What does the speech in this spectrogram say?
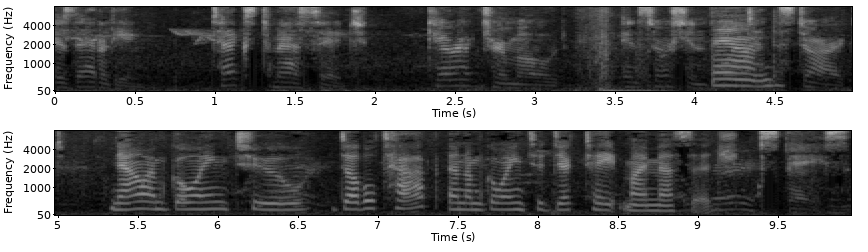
Is editing. Text message. Character mode. Insertion point And- start. Now I'm going to double tap and I'm going to dictate my message. Space.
